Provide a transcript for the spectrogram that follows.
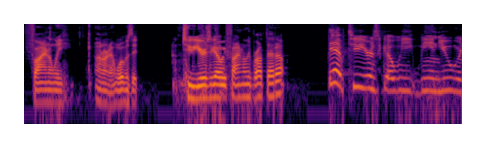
Finally, I don't know what was it. Two years ago, we finally brought that up yeah, two years ago, we, me and you were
